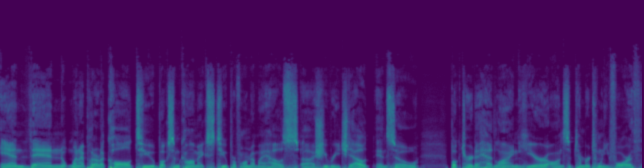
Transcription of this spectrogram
And then when I put out a call to book some comics to perform at my house, uh, she reached out. And so booked her to headline here on September 24th.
